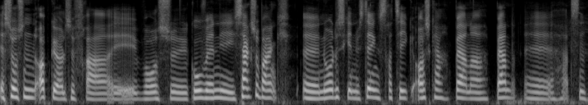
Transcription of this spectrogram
Jeg så sådan en opgørelse fra øh, vores øh, gode ven i Saxo Bank, øh, nordisk investeringsstrateg Oscar Berner Bernhardsen. Øh,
